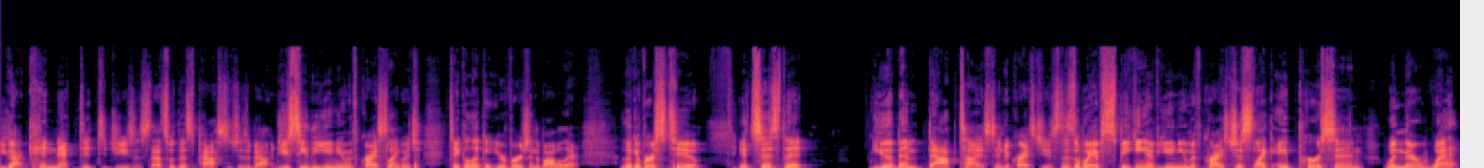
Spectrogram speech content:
You got connected to Jesus. That's what this passage is about. Do you see the union with Christ language? Take a look at your version of the Bible there. Look at verse 2. It says that you have been baptized into Christ Jesus. This is a way of speaking of union with Christ. Just like a person, when they're wet,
